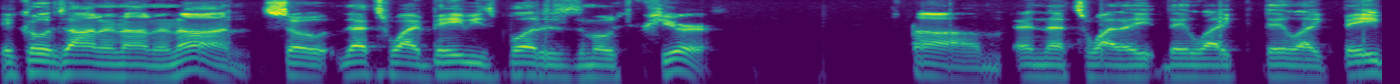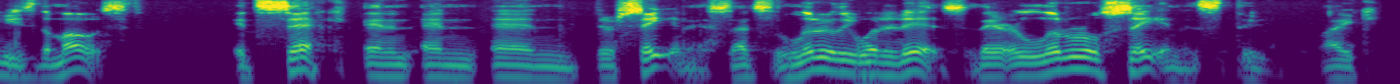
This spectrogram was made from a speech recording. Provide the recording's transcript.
It goes on and on and on. So that's why baby's blood is the most pure, um, and that's why they they like they like babies the most. It's sick and and and they're Satanists. That's literally what it is. They're literal Satanists, dude. Like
